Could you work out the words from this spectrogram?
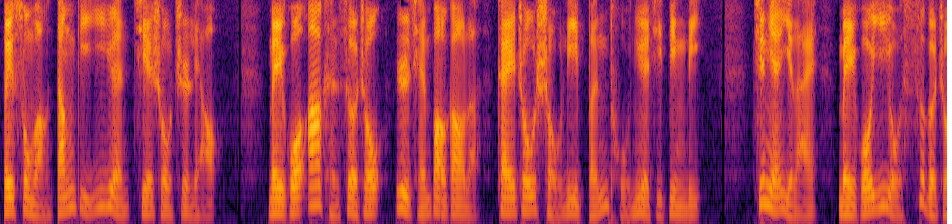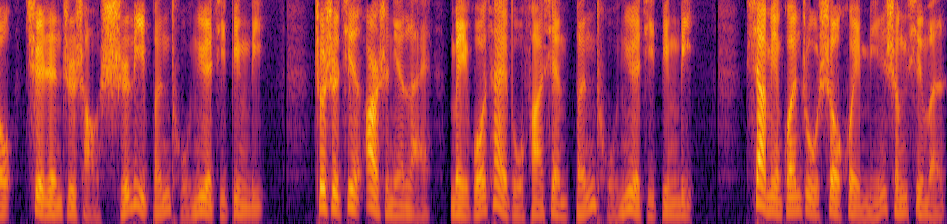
被送往当地医院接受治疗。美国阿肯色州日前报告了该州首例本土疟疾病例。今年以来，美国已有四个州确认至少十例本土疟疾病例，这是近二十年来美国再度发现本土疟疾病例。下面关注社会民生新闻。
